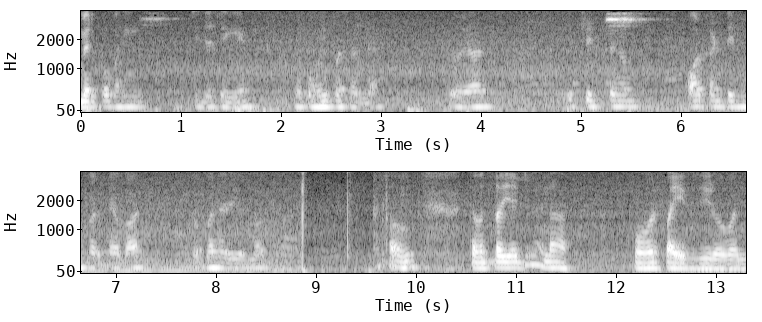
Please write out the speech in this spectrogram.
मेरे को वहीं चीज़ें चाहिए, मेरे को वही पसंद है। तो यार, इस चीज़ पर हम और कंटिन्यू करते हैं बात तो बने रही ब्लॉग तो मतलब ये जो है ना फोर फाइव ज़ीरो वन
